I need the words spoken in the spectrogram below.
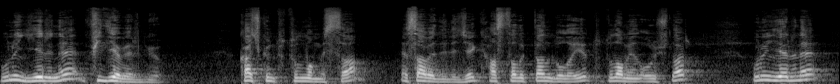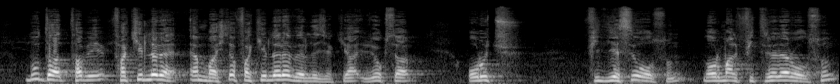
bunun yerine fidye veriliyor. Kaç gün tutulmamışsa hesap edilecek. Hastalıktan dolayı tutulamayan oruçlar. Bunun yerine bu da tabii fakirlere en başta fakirlere verilecek. Ya yoksa oruç fidyesi olsun, normal fitreler olsun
